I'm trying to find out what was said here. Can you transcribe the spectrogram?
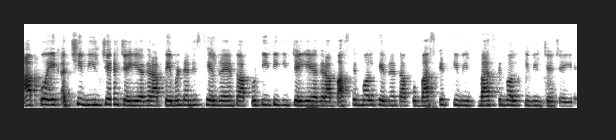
आपको एक अच्छी व्हील चेयर चाहिए। अगर आप टेबल टेनिस खेल रहे हैं तो आपको टीटी की चाहिए। अगर आप बास्केटबॉल खेल रहे हैं तो आपको बास्केट की व्हील बास्केटबॉल की व्हील चेयर चाहिए।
